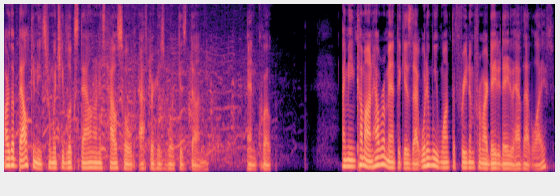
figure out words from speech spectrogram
are the balconies from which he looks down on his household after his work is done. End quote. I mean, come on, how romantic is that? Wouldn't we want the freedom from our day to day to have that life?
